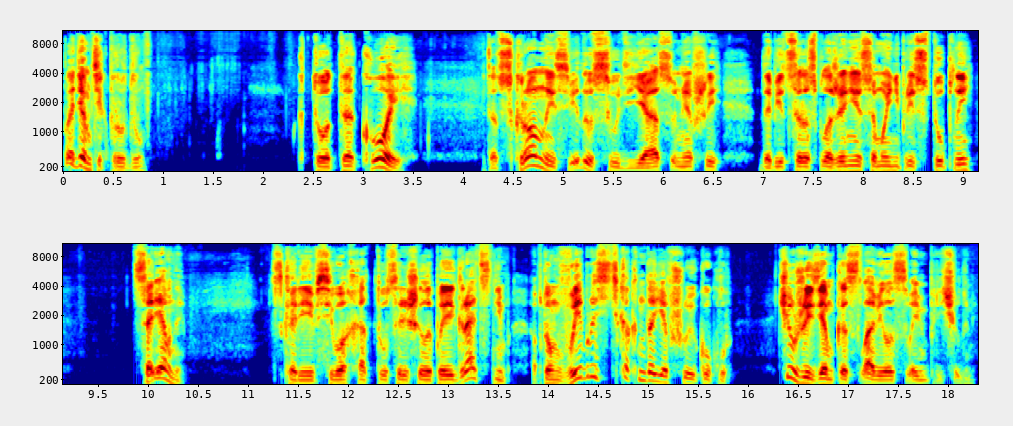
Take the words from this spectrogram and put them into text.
Пойдемте к пруду. Кто такой? Этот скромный с виду судья, сумевший добиться расположения самой неприступной царевны. Скорее всего, Хаттус решила поиграть с ним, а потом выбросить, как надоевшую куклу. Чужеземка славилась своими причудами.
